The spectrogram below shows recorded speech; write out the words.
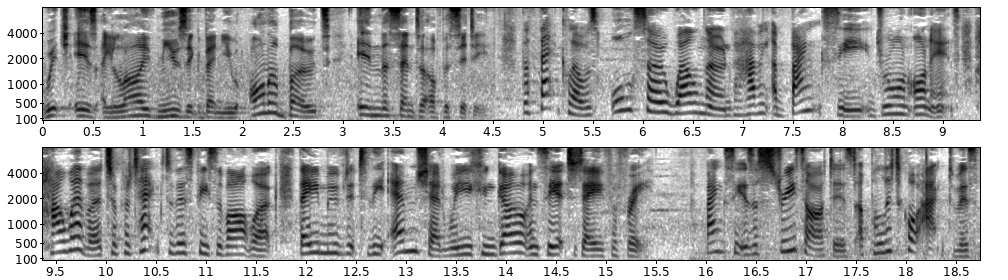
which is a live music venue on a boat in the centre of the city. The was also well known for having a Banksy drawn on it. However, to protect this piece of artwork, they moved it to the M Shed where you can go and see it today for free. Banksy is a street artist, a political activist,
